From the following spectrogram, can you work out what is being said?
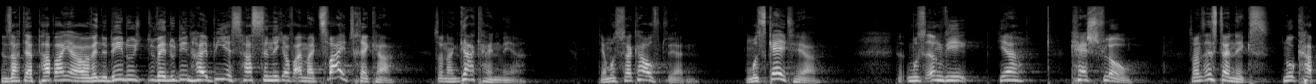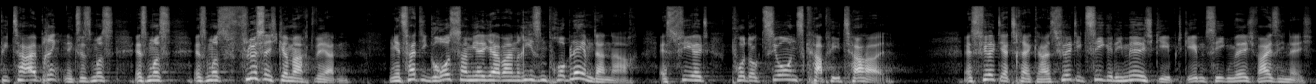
Dann sagt der Papa, ja, aber wenn du den, wenn du den halbierst, hast du nicht auf einmal zwei Trecker, sondern gar keinen mehr. Der muss verkauft werden. Muss Geld her. Muss irgendwie, ja, Cashflow. Sonst ist da nichts. Nur Kapital bringt nichts. Es muss, es, muss, es muss flüssig gemacht werden. Und jetzt hat die Großfamilie aber ein Riesenproblem danach. Es fehlt Produktionskapital. Es fehlt der Trecker, es fehlt die Ziege, die Milch gibt. Geben Ziegen Milch? Weiß ich nicht.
